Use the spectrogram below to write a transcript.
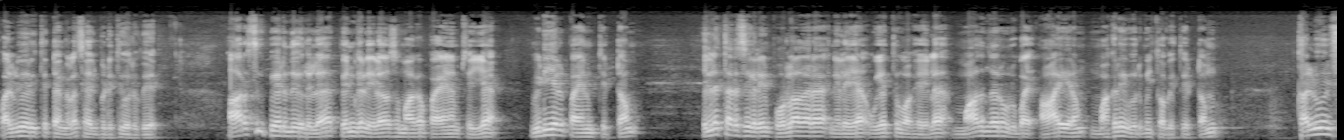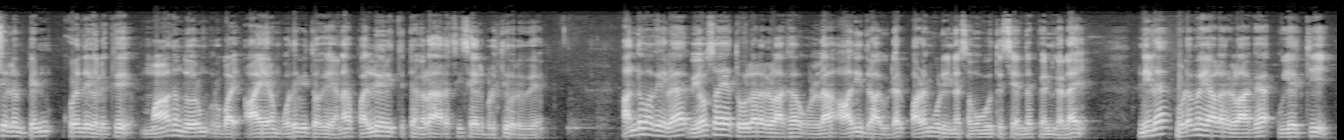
பல்வேறு திட்டங்களை செயல்படுத்தி வருது. அரசு பேருந்துகளில் பெண்கள் இலவசமாக பயணம் செய்ய விடியல் பயணம் திட்டம் இல்லத்தரசிகளின் பொருளாதார நிலையை உயர்த்தும் வகையில் மாதந்தோறும் ரூபாய் ஆயிரம் மகளிர் உரிமை தொகை திட்டம் கல்லூரி செல்லும் பெண் குழந்தைகளுக்கு மாதந்தோறும் ரூபாய் ஆயிரம் உதவித்தொகை என பல்வேறு திட்டங்களை அரசு செயல்படுத்தி வருது. அந்த வகையில் விவசாய தொழிலாளர்களாக உள்ள ஆதி திராவிடர் பழங்குடியினர் சமூகத்தை சேர்ந்த பெண்களை நில உடைமையாளர்களாக உயர்த்தி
